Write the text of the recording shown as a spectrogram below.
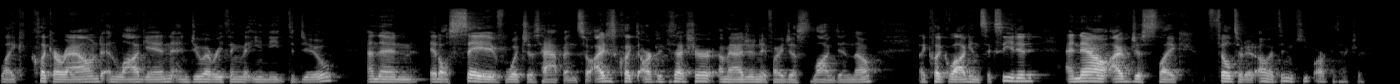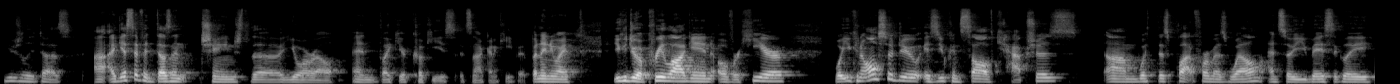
like click around and log in and do everything that you need to do and then it'll save what just happened. So i just clicked architecture. Imagine if i just logged in though. I click login succeeded and now i've just like filtered it. Oh it didn't keep architecture. Usually it does. I guess if it doesn't change the url and like your cookies it's not going to keep it. But anyway you could do a pre-login over here. What you can also do is you can solve captchas um, with this platform as well. And so you basically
